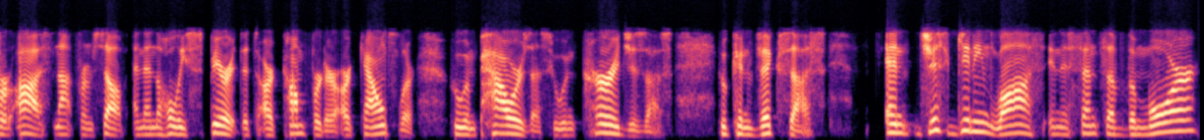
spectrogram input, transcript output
for us, not for Himself. And then the Holy Spirit, that's our comforter, our counselor, who empowers us, who encourages us, who convicts us. And just getting lost in the sense of the more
